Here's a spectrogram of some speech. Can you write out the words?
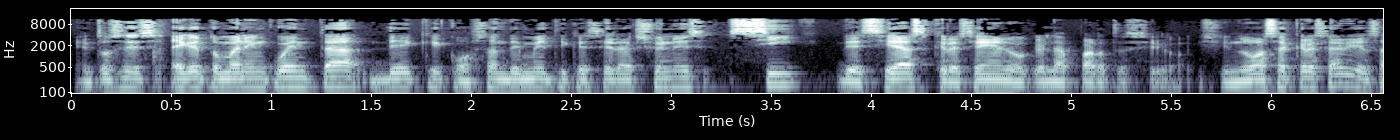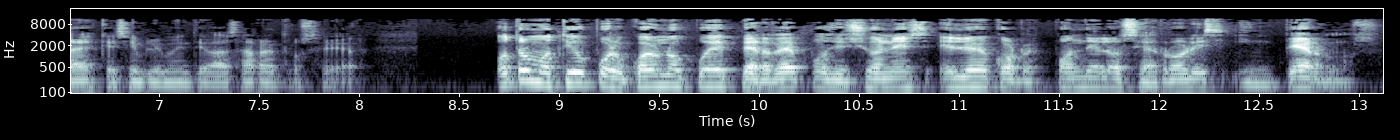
Entonces hay que tomar en cuenta de que constantemente hay que hacer acciones si deseas crecer en lo que es la parte SEO. Y si no vas a crecer, ya sabes que simplemente vas a retroceder. Otro motivo por el cual uno puede perder posiciones es lo que corresponde a los errores internos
